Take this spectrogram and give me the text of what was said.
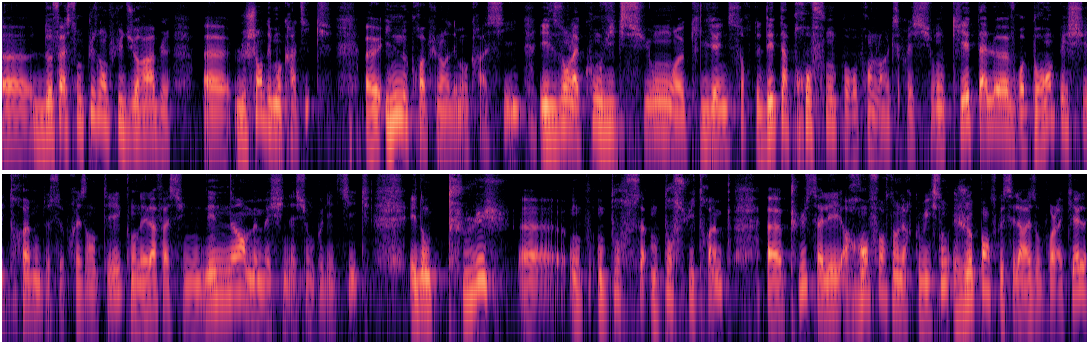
euh, de façon plus en plus durable euh, le champ démocratique. Euh, ils ne croient plus en la démocratie. Ils ont la conviction qu'il y a une sorte d'état profond, pour reprendre leur expression, qui est à l'œuvre pour empêcher Trump de se présenter, qu'on est là face à une énorme machination politique. Et donc, plus on, poursuit Trump, plus ça les renforce dans leur conviction. Et je pense que c'est la raison pour laquelle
